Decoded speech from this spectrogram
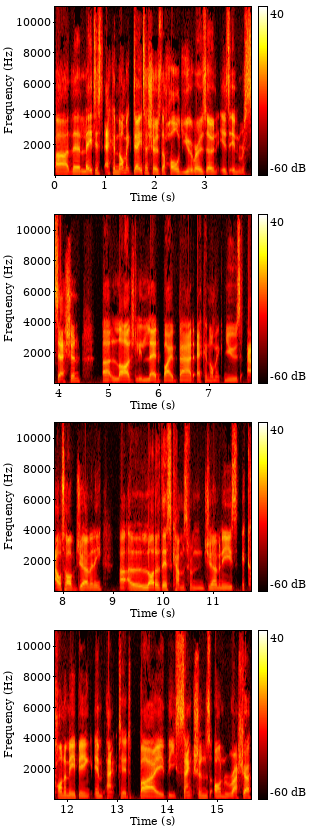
Uh, the latest economic data shows the whole eurozone is in recession uh, largely led by bad economic news out of Germany. Uh, a lot of this comes from Germany's economy being impacted by the sanctions on Russia.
